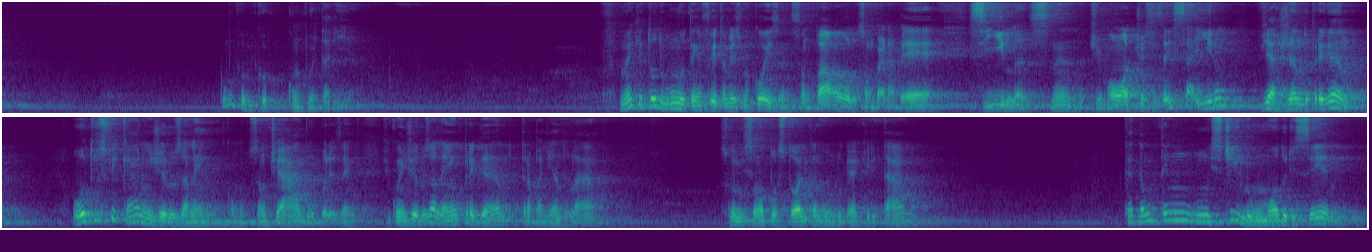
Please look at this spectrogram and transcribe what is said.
como que eu me comportaria? Não é que todo mundo tenha feito a mesma coisa. São Paulo, São Barnabé, Silas, né? Timóteo, esses aí saíram viajando, pregando. Outros ficaram em Jerusalém, como São Tiago, por exemplo, ficou em Jerusalém pregando, trabalhando lá, sua missão apostólica no lugar que ele estava. Cada um tem um estilo, um modo de ser.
